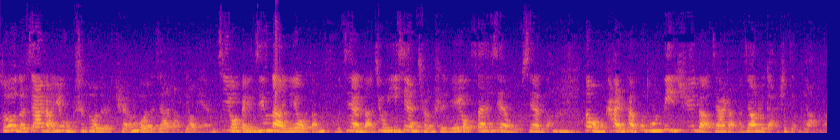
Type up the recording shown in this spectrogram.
所有的家长，因为我们是做的是全国的家长调研，既有北京的，也有咱们福建的，就一线城市，也有三线、五线的。那我们看一看不同地区的家长的焦虑感是怎么样的。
